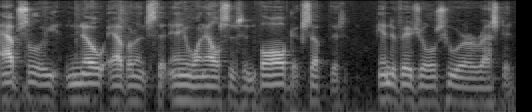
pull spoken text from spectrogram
absolutely no evidence that anyone else is involved except the individuals who are arrested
